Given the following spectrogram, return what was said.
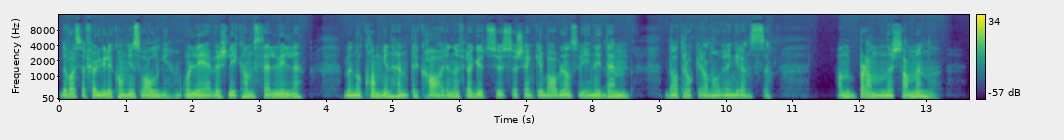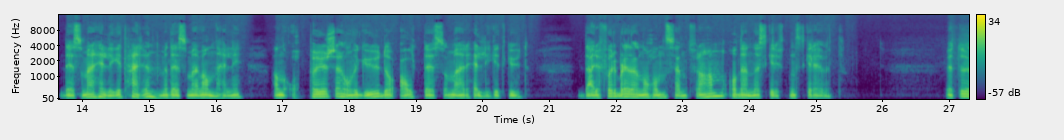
Det var selvfølgelig kongens valg å leve slik han selv ville, men når kongen henter karene fra Guds hus og skjenker Babylons vin i dem, da tråkker han over en grense. Han blander sammen det som er helliget Herren, med det som er vanhellig. Han opphøyer seg over Gud og alt det som er helliget Gud. Derfor ble denne hånd sendt fra ham og denne skriften skrevet. Vet du,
